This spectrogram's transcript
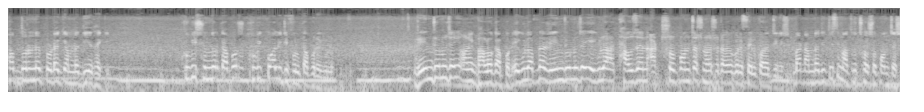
সব ধরনের প্রোডাক্টই আমরা দিয়ে থাকি। খুবই সুন্দর কাপড়, খুবই কোয়ালিটিফুল কাপড় এগুলো। রেঞ্জ অনুযায়ী অনেক ভালো কাপড়। এগুলো আপনার রেঞ্জ অনুযায়ী এগুলো থাউজেন্ড আটশো পঞ্চাশ, নয়শো টাকা করে সেল করার জিনিস। বাট আমরা দিতেছি মাত্র ছয়শো পঞ্চাশ।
